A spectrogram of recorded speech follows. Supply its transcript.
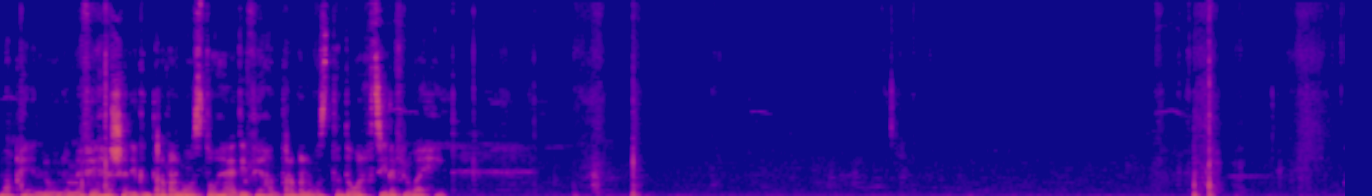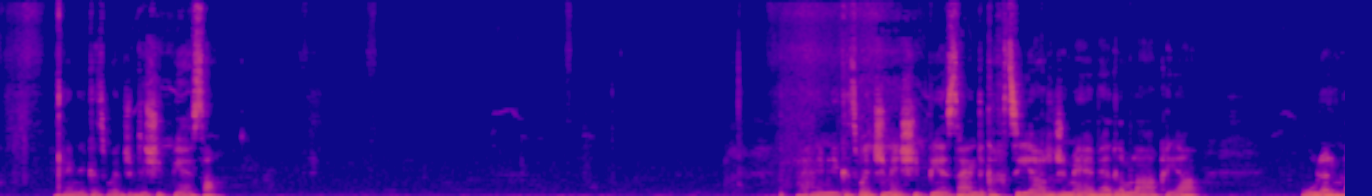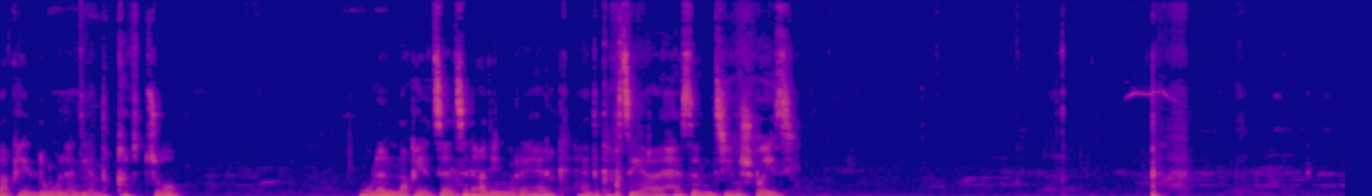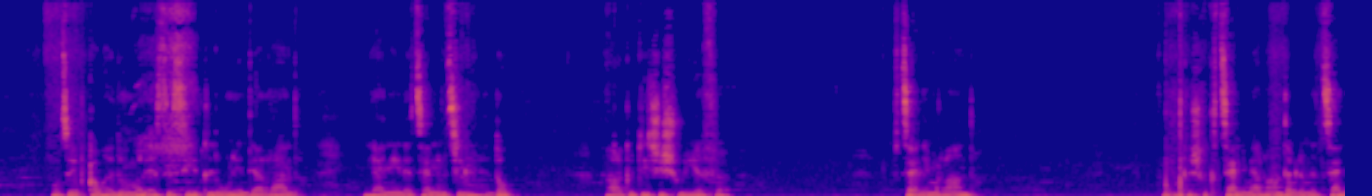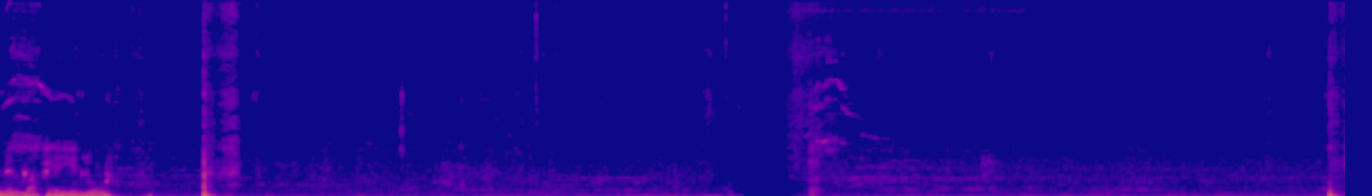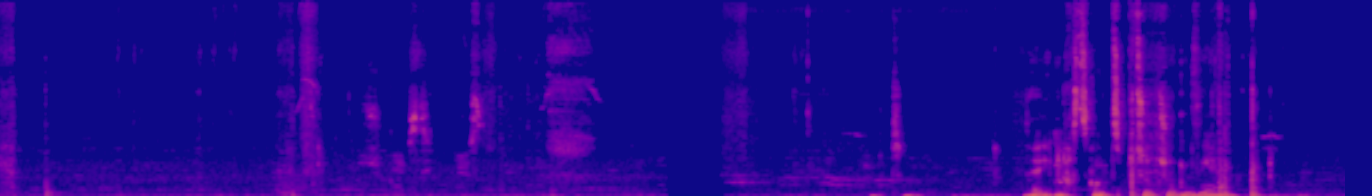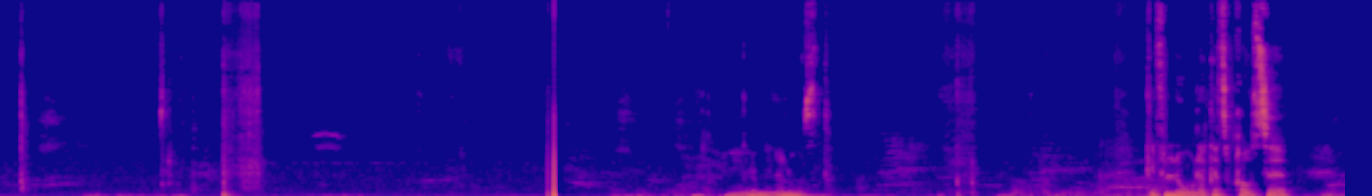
الملاقيه الاولى ما فيهاش هذيك الضربة الوسط وهذه فيها الضربة الوسط هذا هو الاختلاف الوحيد يعني ملي كتبغي تجبدي شي بياسة. يعني ملي كتبغي تجمعي شي بياسة عندك الاختيار تجمعيها بهاد الملاقية. ولا الملاقيه الأولى ديال دقة في الثوب ولا الملاقيه الثالثة اللي غادي نوريها لك. عندك الاختيار على حسب نتي واش بغيتي. وتيبقاو هادو هما الأساسيات الأولين ديال الراندا يعني إلا تعلمتي لهادو راك بديتي شوية في في تعليم الراندا ميمكنش لك تعلمي الراندا بلا ما تعلمي الملاقيه هي الأولى دائما خصكم الثوب مزيان. العوينه الوسط؟ كيف الأولى كتبقاو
